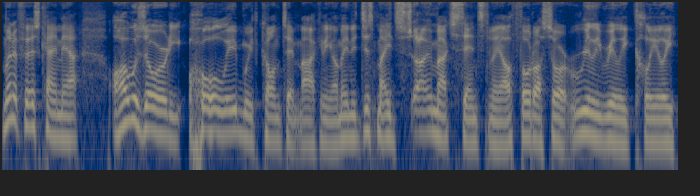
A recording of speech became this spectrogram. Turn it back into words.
When it first came out, I was already all in with content marketing. I mean, it just made so much sense to me. I thought I saw it really, really clearly,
